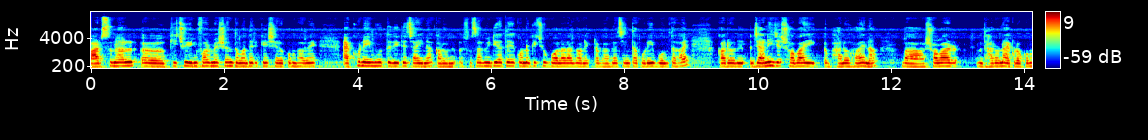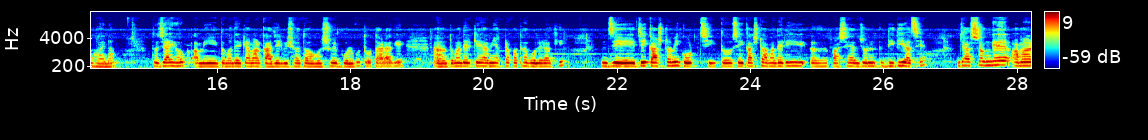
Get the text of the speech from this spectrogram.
পার্সোনাল কিছু ইনফরমেশন তোমাদেরকে সেরকমভাবে এখন এই মুহূর্তে দিতে চাই না। কারণ সোশ্যাল মিডিয়াতে কোনো কিছু বলার আগে অনেকটা ভাবনা চিন্তা করেই বলতে হয়। কারণ জানি যে সবাই ভালো হয় না বা সবার ধারণা একরকম হয় না। তো যাই হোক, আমি তোমাদেরকে আমার কাজের বিষয়ে তো অবশ্যই বলব। তো তার আগে তোমাদেরকে আমি একটা কথা বলে রাখি যে, যেই কাজটা আমি করছি, তো সেই কাজটা আমাদেরই পাশে একজন দিদি আছে। যার সঙ্গে আমার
